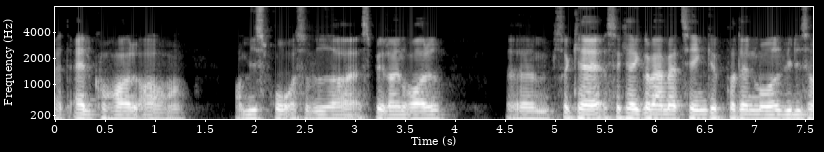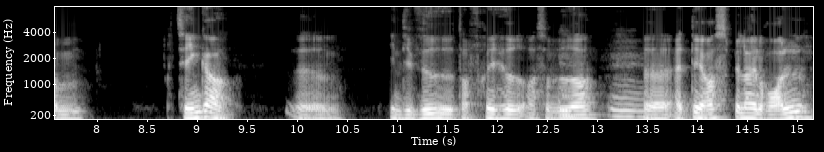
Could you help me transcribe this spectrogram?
at alkohol og, og misbrug og så videre spiller en rolle, øh, så, kan, så kan jeg ikke lade være med at tænke på den måde, vi ligesom tænker øh, individet og frihed og så videre, mm. Mm. Øh, at det også spiller en rolle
